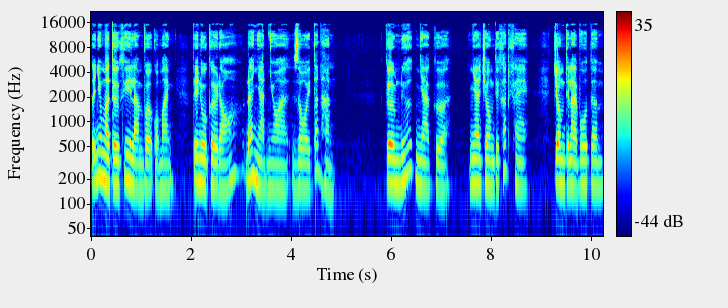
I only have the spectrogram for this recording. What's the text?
Thế nhưng mà từ khi làm vợ của Mạnh, thì nụ cười đó đã nhạt nhòa rồi tắt hẳn. Cơm nước, nhà cửa, nhà chồng thì khắt khe, chồng thì lại vô tâm.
